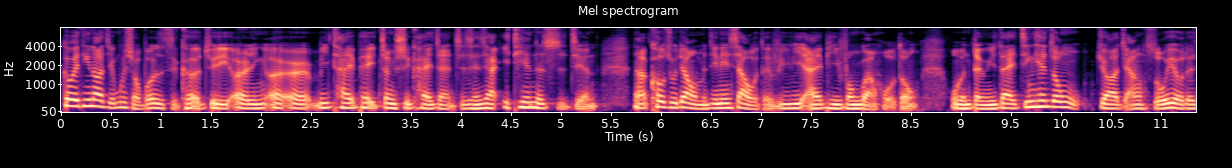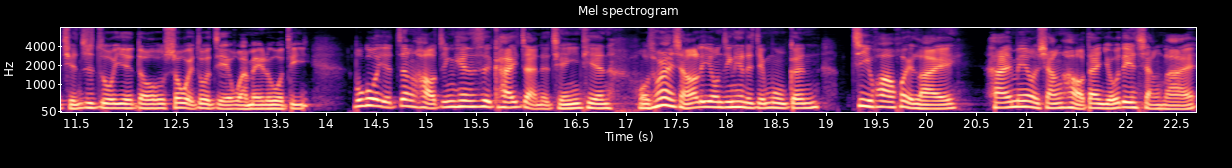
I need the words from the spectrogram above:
各位听到节目首播的此刻，距离二零二二 Meet Taipei 正式开展只剩下一天的时间。那扣除掉我们今天下午的 VVIP 封馆活动，我们等于在今天中午就要将所有的前置作业都收尾作结，完美落地。不过也正好今天是开展的前一天，我突然想要利用今天的节目跟计划会来。还没有想好，但有点想来。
